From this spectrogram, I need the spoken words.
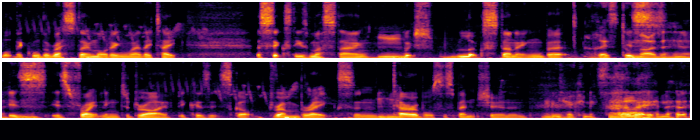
what they call the resto modding, where they take a '60s Mustang, Mm. which looks stunning, but Resto is, mud. Yeah. is is frightening to drive because it's got drum brakes and Mhm. terrible suspension and You're gonna So die they- and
